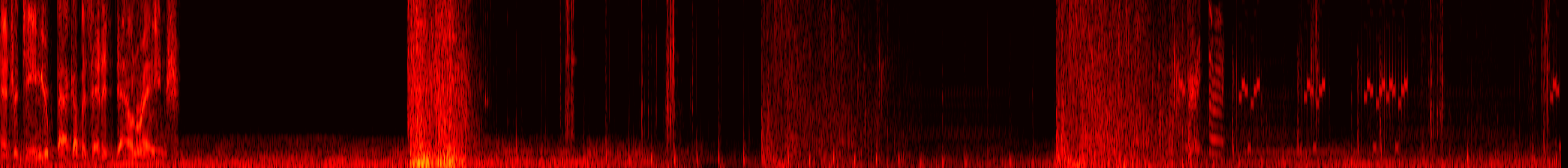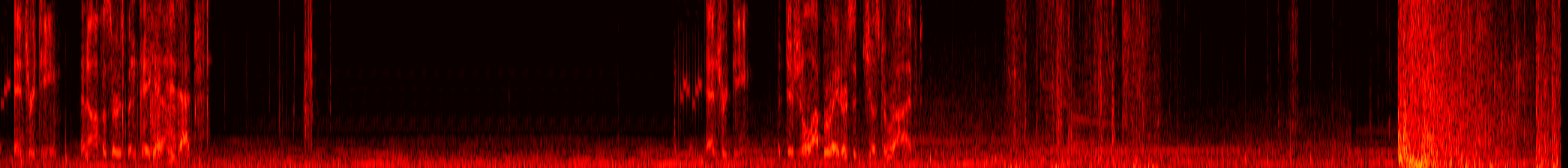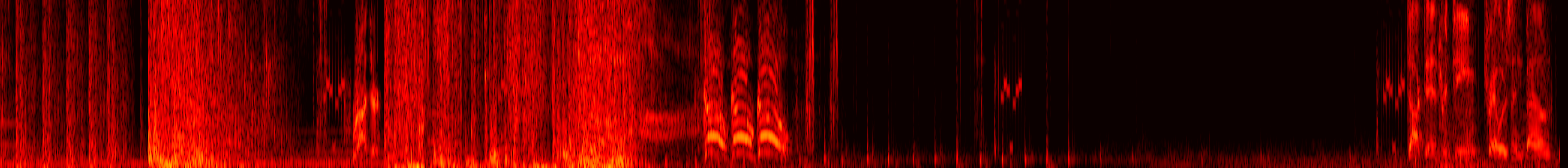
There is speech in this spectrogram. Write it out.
Entry team, your backup is headed downrange. Entry team, an officer has been taken Can't hostage. Entry team, additional operators have just arrived. TOC entry team, trailers inbound.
